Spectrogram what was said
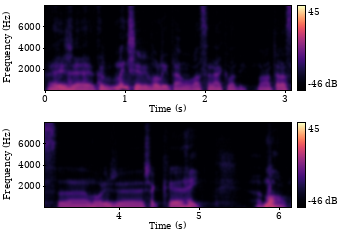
Hej, že to menšie by boli tam vlastne náklady. No a teraz uh, hovorím, že však uh, hej, mohol.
